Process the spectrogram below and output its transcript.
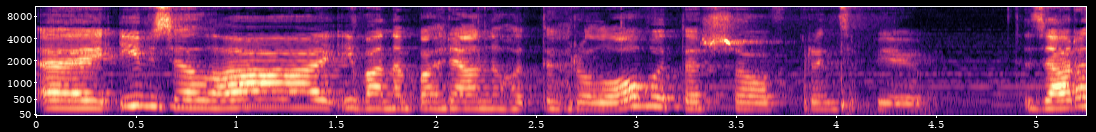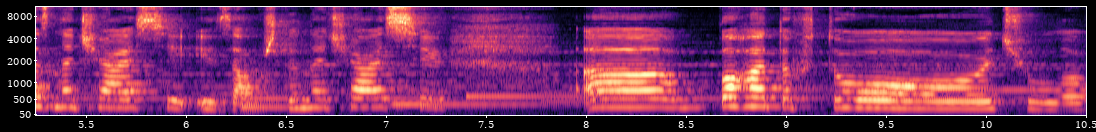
Е, і взяла Івана Багряного Тигролову, те, що в принципі зараз на часі і завжди на часі. Е, багато хто чула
